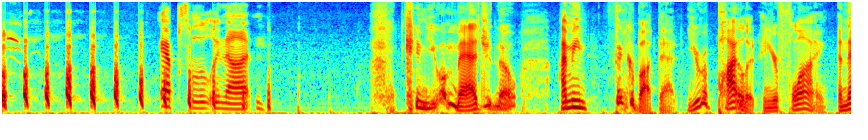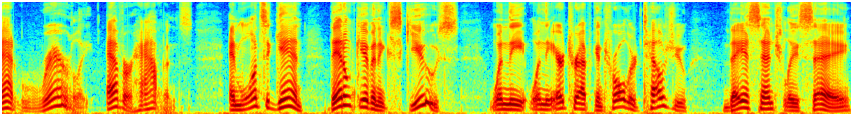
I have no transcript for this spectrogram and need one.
Absolutely not. Can you imagine though? I mean, think about that. You're a pilot and you're flying, and that rarely ever happens. And once again, they don't give an excuse when the when the air traffic controller tells you. They essentially say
